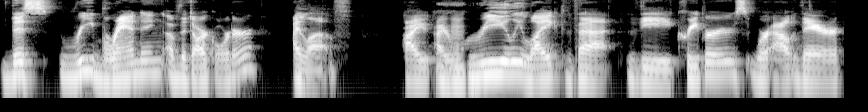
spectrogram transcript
this rebranding of the dark order i love i i Mhm. really liked that the creepers were out there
